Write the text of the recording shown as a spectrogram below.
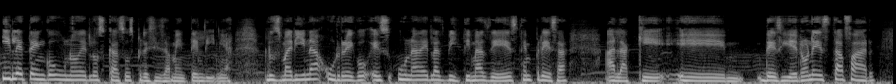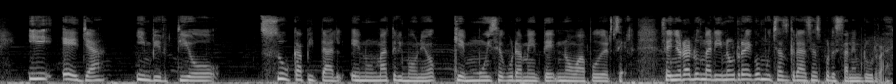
y le tengo uno de los casos precisamente en línea. Luz Marina Urrego es una de las víctimas de esta empresa a la que eh, decidieron estafar y ella invirtió su capital en un matrimonio que muy seguramente no va a poder ser. Señora Luz Marina Urrego, muchas gracias por estar en Blue Radio.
